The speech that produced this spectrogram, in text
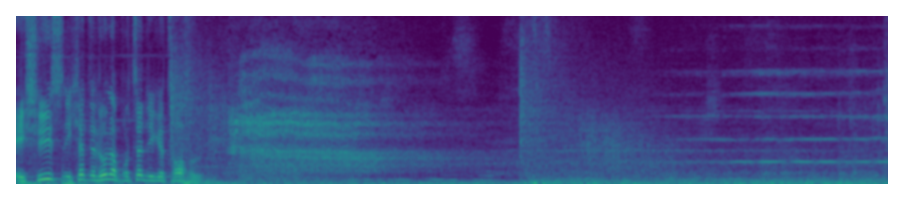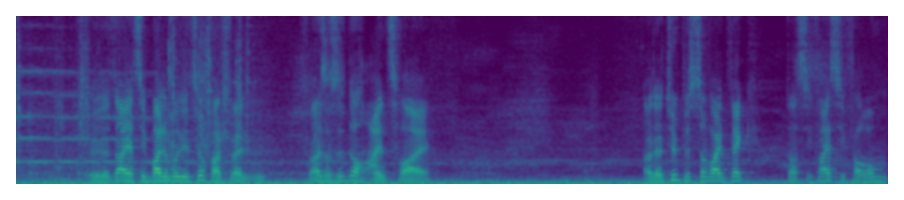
Ich schieß, ich hätte hundertprozentig getroffen. Ich würde da jetzt die meine Munition verschwenden. Ich weiß, das sind noch ein, zwei. Aber der Typ ist so weit weg, dass ich weiß nicht warum.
